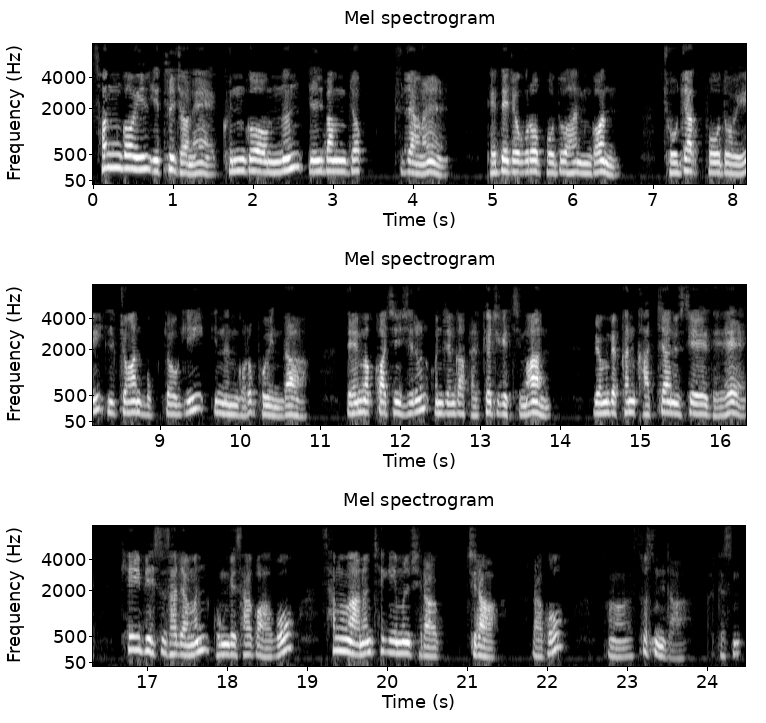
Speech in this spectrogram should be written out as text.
선거일 이틀 전에 근거 없는 일방적 주장을 대대적으로 보도한 건 조작 보도의 일정한 목적이 있는 것으로 보인다. 내막과 진실은 언젠가 밝혀지겠지만 명백한 가짜뉴스에 대해 KBS 사장은 공개 사과하고 상응하는 책임을 지라, 지라라고 어, 썼습니다. 좋겠습니다.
